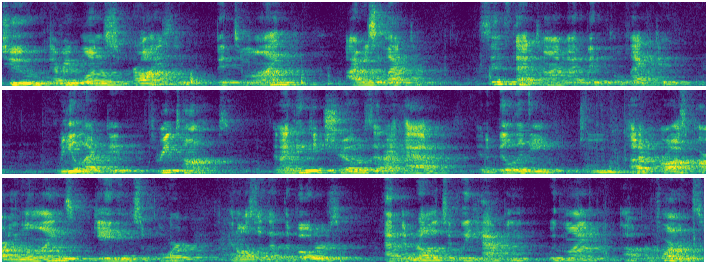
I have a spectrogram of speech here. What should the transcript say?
To everyone's surprise, and bit to mine, I was elected. Since that time, I've been elected, re-elected three times. And I think it shows that I have an ability to cut across party lines, gaining support, and also that the voters have been relatively happy with my uh, performance.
